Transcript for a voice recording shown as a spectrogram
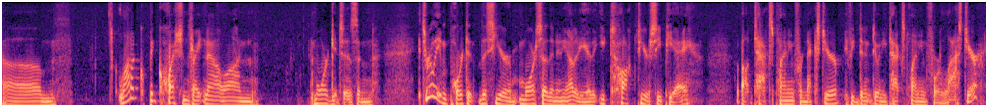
Um, a lot of big questions right now on mortgages, and it's really important this year, more so than any other year, that you talk to your CPA about tax planning for next year if you didn't do any tax planning for last year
